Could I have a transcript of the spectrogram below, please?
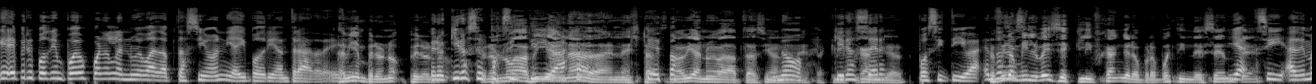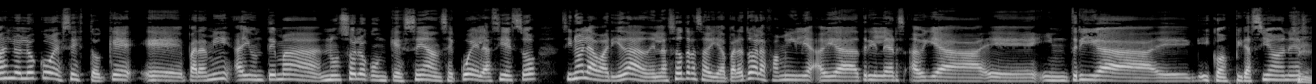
Que, pero podrían, podemos ponerla en nueva adaptación y ahí podría entrar. eh, Está bien, pero no, pero, pero no, quiero ser pero no positiva. había nada en esta, Quiero- no había nueva adaptación No, en esta. quiero ser positiva. Prefiero Entonces, mil veces cliffhanger o propuesta indecente. Sí, además lo loco es esto, que eh, para mí hay un tema no solo con que sean secuelas y eso, sino la variedad. En las otras había para toda la familia, había thrillers, había eh, intriga eh, y conspiraciones, Sí.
